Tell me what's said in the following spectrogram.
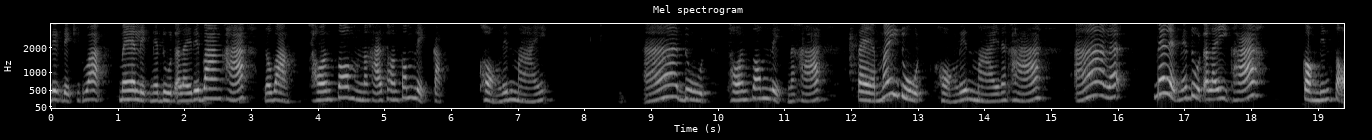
เด็กๆคิดว่าแม่เหล็กเนี่ยดูดอะไรได้บ้างคะ ระหว่างช้อนส้อมนะคะ ช้อนส้อมเหล็กกับ ของเล่นไม้อ่าดูดช้อนส้อมเหล็กนะคะ แต่ไม่ดูดของเล่นไม้นะคะอ่าและแม่เหล็กเนี่ยดูดอะไรอีกคะกล่องดินสอ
